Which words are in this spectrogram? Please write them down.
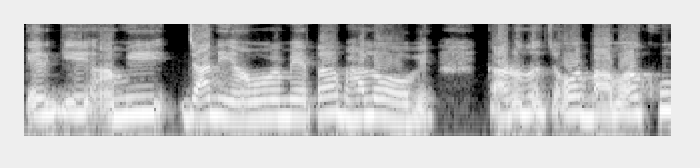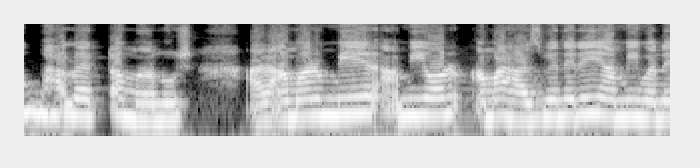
কেন কি আমি জানি আমার মেয়েটা ভালো হবে। কারণ হচ্ছে ওর বাবা খুব ভালো একটা মানুষ। আর আমার মেয়ের, আমি ওর, আমার হাজবেন্ডেরই আমি মানে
